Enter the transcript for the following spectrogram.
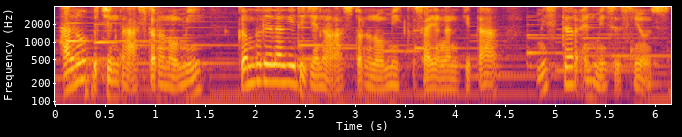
Halo pecinta astronomi, kembali lagi di channel astronomi kesayangan kita, Mr. and Mrs. News.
